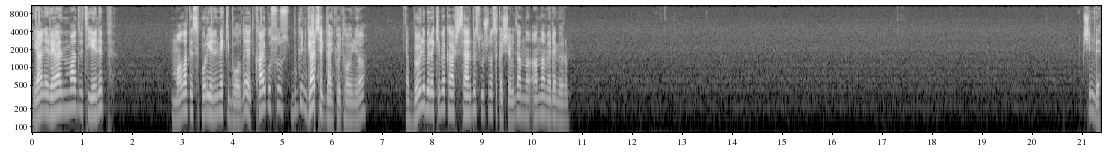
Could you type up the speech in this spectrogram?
Yani Real Madrid'i yenip Malatya Spor'u yenilmek gibi oldu. Evet kaygısız bugün gerçekten kötü oynuyor. Ya böyle bir rakibe karşı serbest vuruşu nasıl kaçırabildi anla anlam veremiyorum. Şimdi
